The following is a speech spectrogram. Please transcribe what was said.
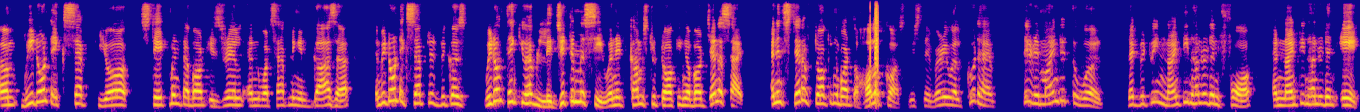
um, we don't accept your statement about Israel and what's happening in Gaza, and we don't accept it because we don't think you have legitimacy when it comes to talking about genocide." And instead of talking about the Holocaust, which they very well could have, they reminded the world that between 1904 and 1908,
